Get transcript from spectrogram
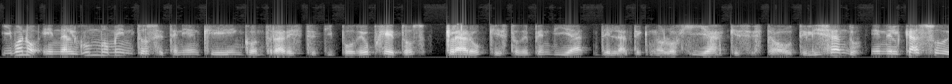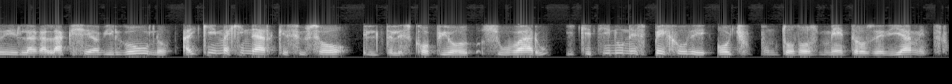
y bueno, en algún momento se tenían que encontrar este tipo de objetos. Claro que esto dependía de la tecnología que se estaba utilizando. En el caso de la galaxia Virgo 1, hay que imaginar que se usó el telescopio Subaru y que tiene un espejo de 8.2 metros de diámetro.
